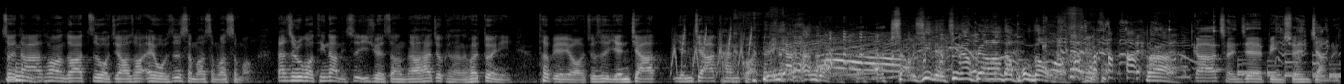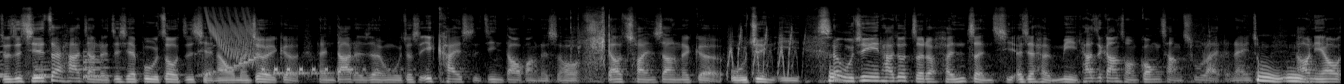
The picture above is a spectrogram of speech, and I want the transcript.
所以大家通常都要自我介绍说，哎，我是什么什么什么。但是如果听到你是医学生，然后他就可能会对你特别有就是严加严加看管，严加看管，小心点，尽量不要让他碰到我。对 啊，刚刚承接炳轩讲的，就是其实在他讲的这些步骤之前呢，我们就有一个很大的任务，就是一开始进刀房的时候要穿上那个无菌衣。那无菌衣它就折得很整齐，而且很密，它是刚从工厂出来的那一种，然后你要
